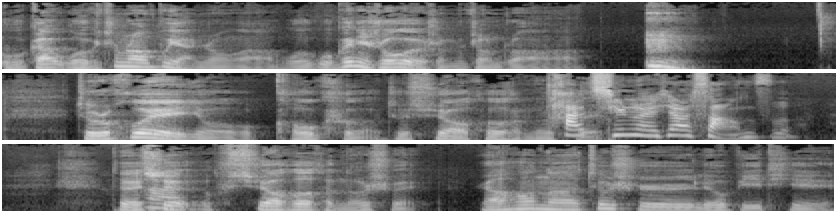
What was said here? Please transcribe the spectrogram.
我感我症状不严重啊，我我跟你说我有什么症状啊？就是会有口渴，就需要喝很多水。他清了一下嗓子。对，需需要喝很多水。然后呢，就是流鼻涕。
